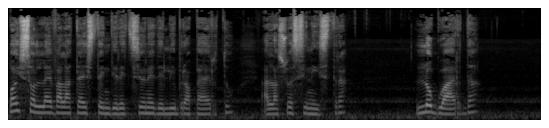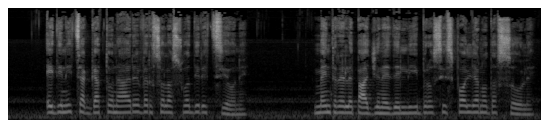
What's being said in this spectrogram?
Poi solleva la testa in direzione del libro aperto, alla sua sinistra, lo guarda ed inizia a gattonare verso la sua direzione, mentre le pagine del libro si sfogliano da sole.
